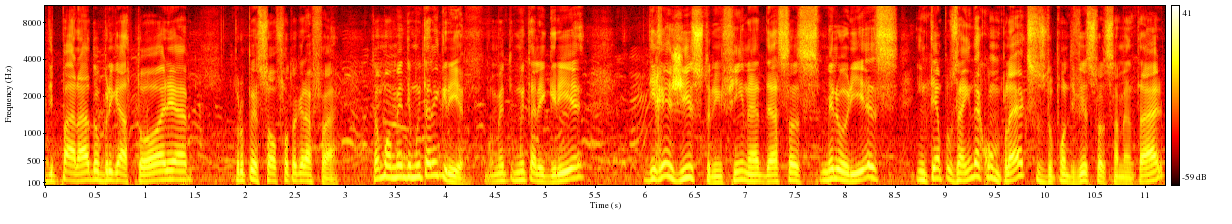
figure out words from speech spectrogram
de parada obrigatória para o pessoal fotografar. Então, é um momento de muita alegria, um momento de muita alegria de registro, enfim, né, dessas melhorias em tempos ainda complexos do ponto de vista orçamentário,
